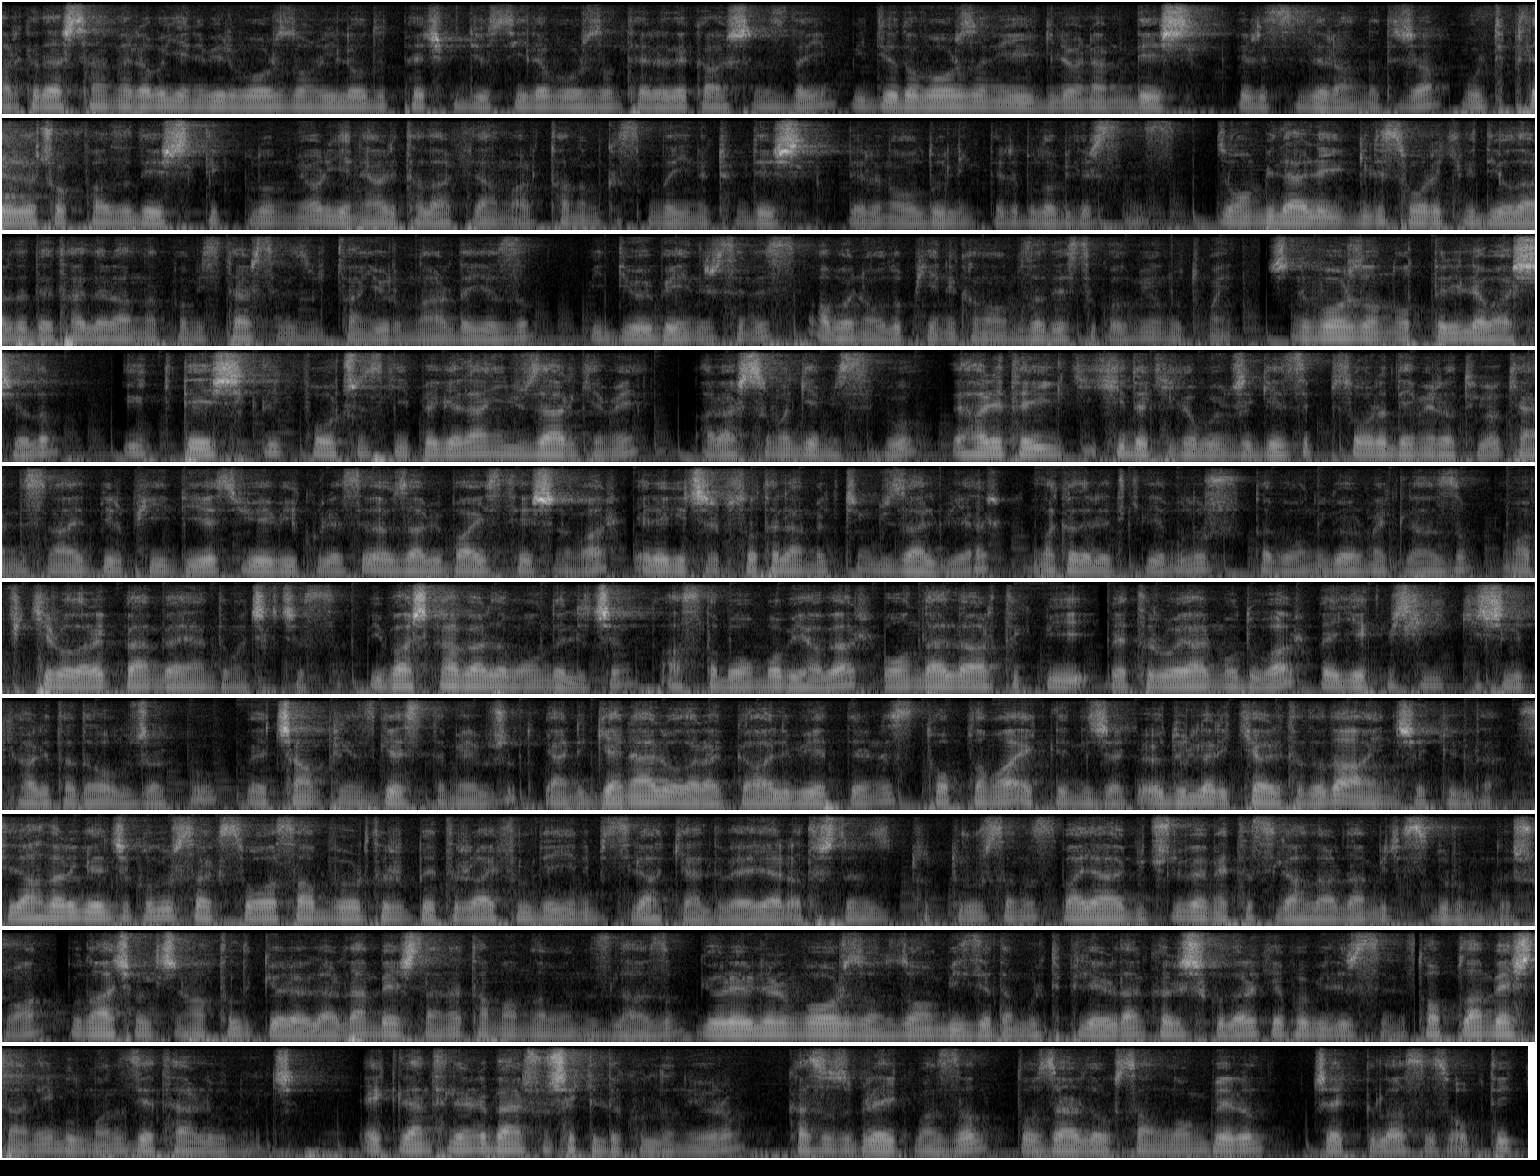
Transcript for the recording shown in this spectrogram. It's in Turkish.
Arkadaşlar merhaba yeni bir Warzone Reloaded Patch videosu ile Warzone TR'de karşınızdayım. Videoda Warzone ile ilgili önemli değişiklikleri sizlere anlatacağım. Multiplayer'de çok fazla değişiklik bulunmuyor. Yeni haritalar falan var. Tanım kısmında yine tüm değişikliklerin olduğu linkleri bulabilirsiniz. Zombilerle ilgili sonraki videolarda detayları anlatmamı isterseniz lütfen yorumlarda yazın. Videoyu beğenirseniz abone olup yeni kanalımıza destek olmayı unutmayın. Şimdi Warzone notlarıyla başlayalım. İlk değişiklik Fortune's Keep'e gelen yüzer gemi. Araştırma gemisi bu. Ve haritayı ilk 2 dakika boyunca gezip sonra demir atıyor. Kendisine ait bir PDS, UAV kulesi ve özel bir buy station'ı var. Ele geçirip sotelenmek için güzel bir yer. Ne kadar etkili bulur? Tabii onu görmek lazım. Ama fikir olarak ben beğendim açıkçası. Bir başka haber de Vondel için. Aslında bomba bir haber. Vondel'de artık bir Battle Royale modu var ve 72 kişilik haritada olacak bu. Ve Champions Guest de mevcut. Yani genel olarak galibiyetleriniz toplama eklenecek. Ödüller iki haritada da aynı şekilde. Silahlara gelecek olursak SOA Subverter Battle Rifle diye yeni bir silah geldi ve eğer atışlarınızı tutturursanız bayağı güçlü ve meta silahlardan birisi durumunda şu an. Bunu açmak için haftalık görevlerden 5 tane tamamlamanız lazım. Görevleri Warzone, Zombies ya da Multiplayer'dan karışık olarak yapabilirsiniz. Toplam 5 taneyi bulmanız yeterli bunun için. Eklentilerini ben şu şekilde kullanıyorum. Casus Break Muzzle, Dozer 90 Long Barrel, Jack Glasses Optic,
